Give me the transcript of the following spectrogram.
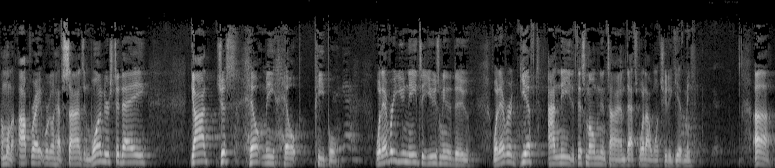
I'm gonna operate, we're gonna have signs and wonders today. God, just help me help people. Whatever you need to use me to do, whatever gift I need at this moment in time, that's what I want you to give me. Uh,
